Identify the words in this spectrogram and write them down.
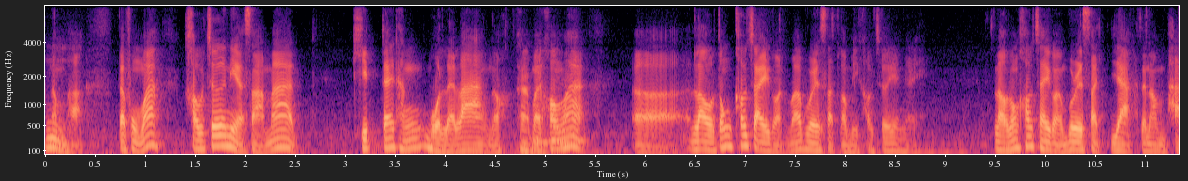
อืมนำพาแต่ผมว่า culture เนี่ยสามารถคิดได้ทั้งบนและล่างเนาะครับหมายความว่าเอ่อเราต้องเข้าใจก่อนว่าบริษัทเรามี culture ยังไง เราต้องเข้าใจก่อนบริษัทอยากจะนำพา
